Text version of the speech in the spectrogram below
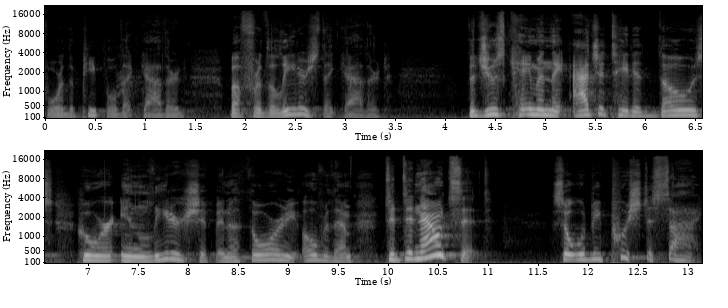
for the people that gathered, but for the leaders that gathered. The Jews came and they agitated those who were in leadership and authority over them to denounce it so it would be pushed aside.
